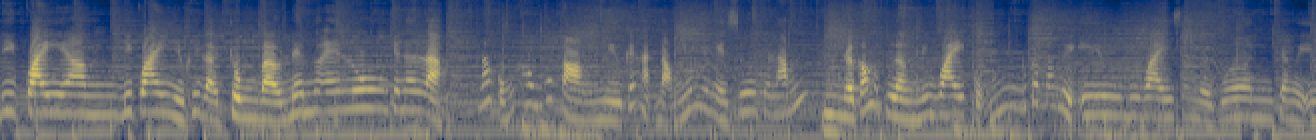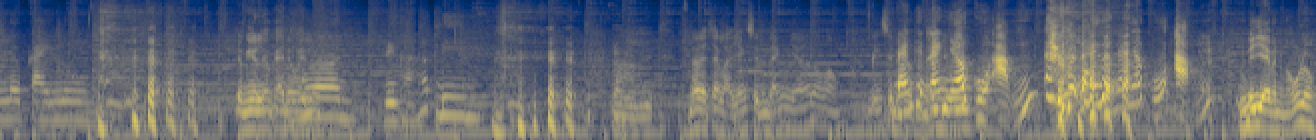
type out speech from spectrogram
đi quay um, đi quay nhiều khi là trùng vào đêm Noel luôn cho nên là nó cũng không có còn nhiều cái hoạt động giống như ngày xưa cho lắm. Ừ. rồi có một lần đi quay cũng lúc đó có người yêu đi quay xong rồi quên cho người yêu leo cây luôn. Cho nghe leo cây đâu em quên. Điện thoại hết pin. Rồi đó là chắc là giáng sinh đáng nhớ đúng không? Giáng sinh đáng đáng vui. nhớ của ảnh đáng thì đáng nhớ của ảnh mình đi về mình ngủ luôn.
